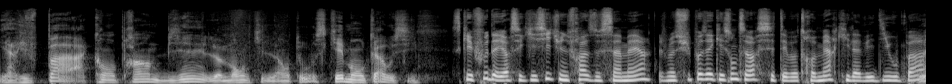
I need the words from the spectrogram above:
n'arrive pas à comprendre bien le monde qui l'entoure, ce qui est mon cas aussi. Ce qui est fou d'ailleurs, c'est qu'il cite une phrase de sa mère. Je me suis posé la question de savoir si c'était votre mère qui l'avait dit ou pas.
